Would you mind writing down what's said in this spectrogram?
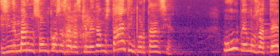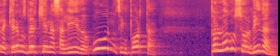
Y sin embargo son cosas a las que le damos tanta importancia. Uh, vemos la tele, queremos ver quién ha salido. Uh, nos importa. Pero luego se olvidan.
